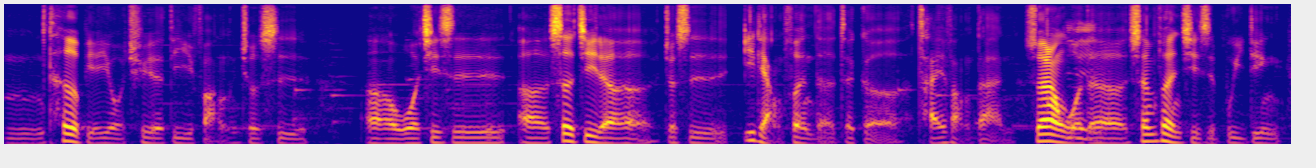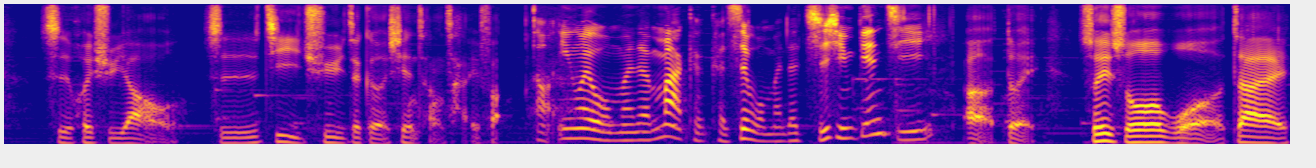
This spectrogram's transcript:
嗯特别有趣的地方，就是。呃，我其实呃设计了就是一两份的这个采访单，虽然我的身份其实不一定是会需要实际去这个现场采访哦，因为我们的 Mark 可是我们的执行编辑啊，对，所以说我在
